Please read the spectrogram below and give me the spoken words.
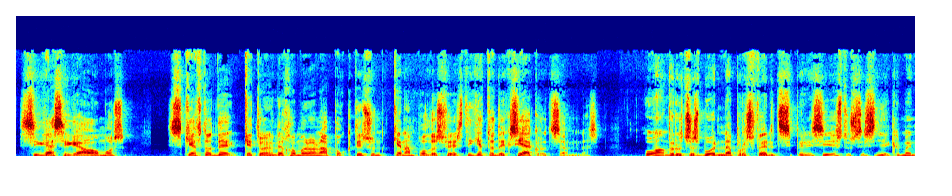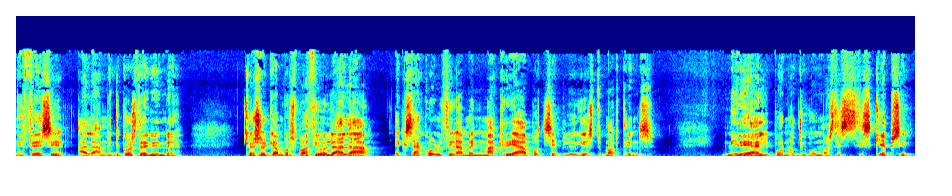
Σιγά σιγά όμως σκέφτονται και το ενδεχόμενο να αποκτήσουν και έναν ποδοσφαιριστή για το δεξί άκρο της άμυνας. Ο Ανδρούτσος μπορεί να προσφέρει τις υπηρεσίες του στη συγκεκριμένη θέση, αλλά αμυντικός δεν είναι. Και όσο και αν προσπαθεί ο Λαλά, εξακολουθεί να μένει μακριά από τις επιλογές του Μαρτίνς. Μοιραία λοιπόν οδηγούμαστε στη σκέψη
